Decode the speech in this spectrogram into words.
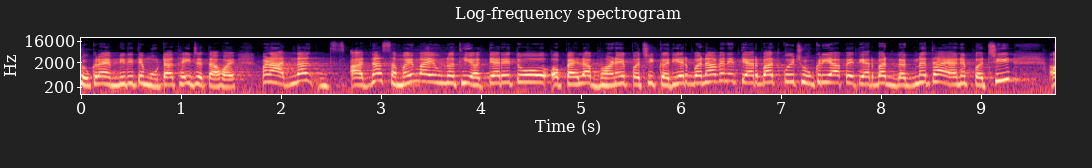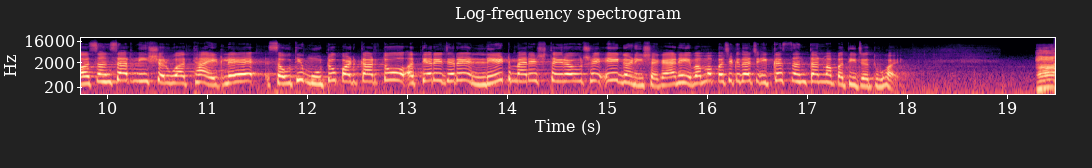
છોકરા એમની રીતે મોટા થઈ જતા હોય. પણ આજના આજના સમયમાં એવું નથી. અત્યારે તો પહેલાં ભણે, પછી કરિયર બનાવે ને ત્યારબાદ કોઈ છોકરી આપે, ત્યારબાદ લગ્ન થાય અને પછી સંસારની શરૂઆત થાય એટલે સૌથી મોટો પડકાર તો અત્યારે જ્યારે લેટ મેરેજ થઈ રહ્યો છે, એ ગણી શકાય. અને એવામાં પછી કદાચ એક જ સંતાનમાં પતી જતું હોય. હા,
